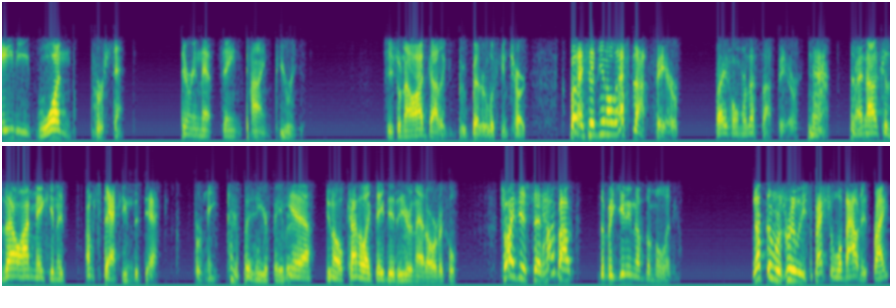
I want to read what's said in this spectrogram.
81% during that same time period. See, so now I've got a better looking chart. But I said, you know, that's not fair, right, Homer? That's not fair. Nah. Right now, because now I'm making it. I'm stacking the deck for me. Kind of put it in your favor. Yeah, you know, kind of like they did here in that article. So I just said, how about the beginning of the millennium? Nothing was really special about it, right?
